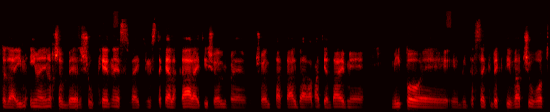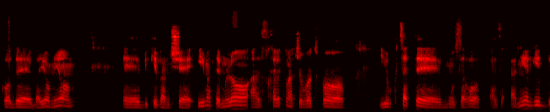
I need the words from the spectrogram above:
אתה יודע, אם, אם היינו עכשיו באיזשהו כנס והייתי מסתכל על הקהל, הייתי שואל, שואל את הקהל בהרמת ידיים אה, מי פה אה, מתעסק בכתיבת שורות קוד ביום-יום, מכיוון שאם אתם לא, אז חלק מהתשובות פה יהיו קצת מוזרות. אז אני אגיד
